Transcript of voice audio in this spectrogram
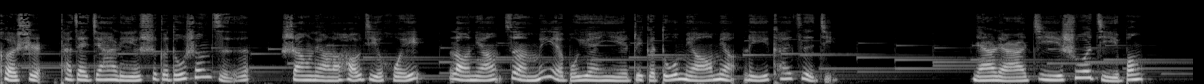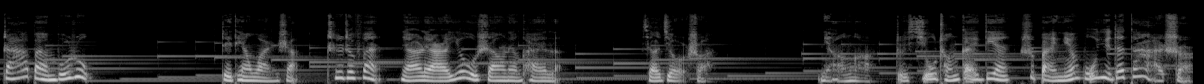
可是他在家里是个独生子，商量了好几回，老娘怎么也不愿意这个独苗苗离开自己。娘俩几说几崩，闸板不入。这天晚上吃着饭，娘俩又商量开了。小九说：“娘啊。”这修城盖殿是百年不遇的大事儿。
